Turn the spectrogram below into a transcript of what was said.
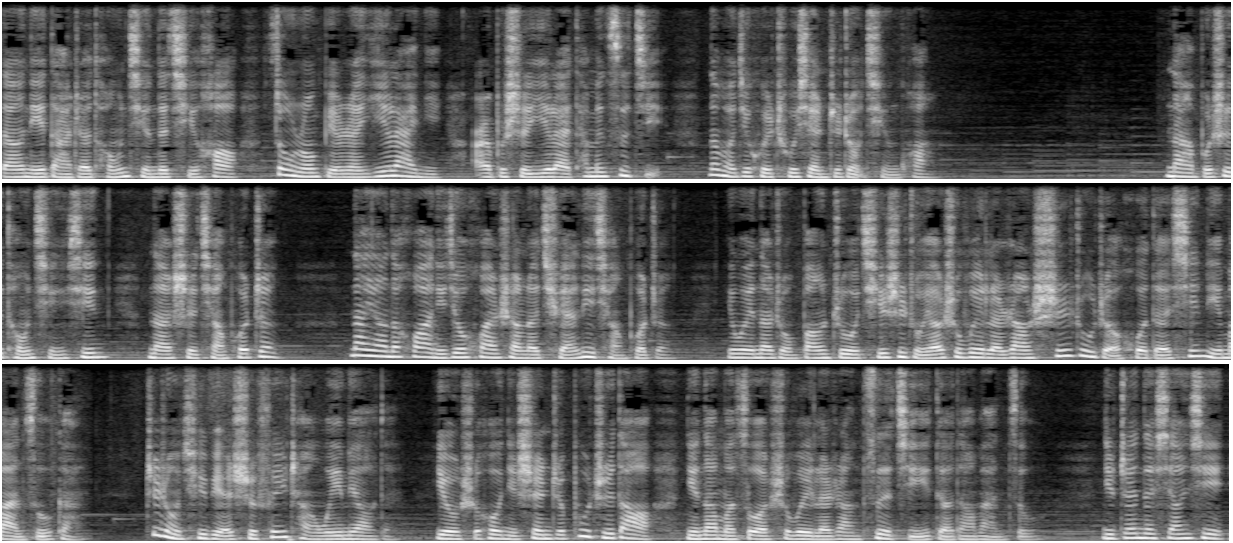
当你打着同情的旗号纵容别人依赖你，而不是依赖他们自己，那么就会出现这种情况。那不是同情心，那是强迫症。那样的话，你就患上了权力强迫症，因为那种帮助其实主要是为了让施助者获得心理满足感。这种区别是非常微妙的，有时候你甚至不知道你那么做是为了让自己得到满足。你真的相信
